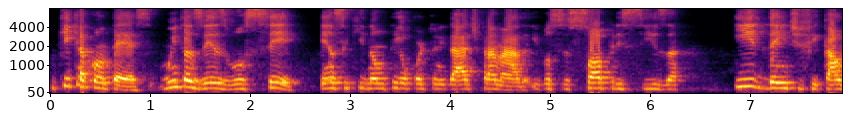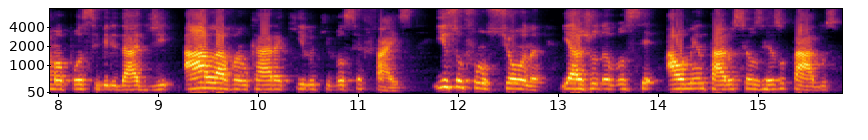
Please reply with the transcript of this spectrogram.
O que, que acontece? Muitas vezes você pensa que não tem oportunidade para nada e você só precisa identificar uma possibilidade de alavancar aquilo que você faz. Isso funciona e ajuda você a aumentar os seus resultados.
